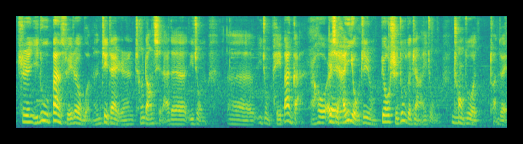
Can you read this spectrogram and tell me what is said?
是一路伴随着我们这代人成长起来的一种呃一种陪伴感，然后而且对很有这种标识度的这样一种创作团队。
